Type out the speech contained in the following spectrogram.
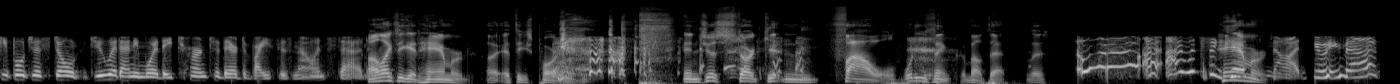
people just don't do it anymore. They turn to their devices now instead. I like to get hammered uh, at these parties and just start getting foul. What do you think about that, Liz? Well, I, I would suggest Hammered. not doing that.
